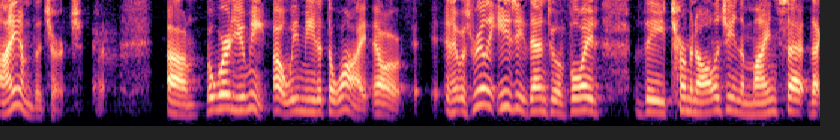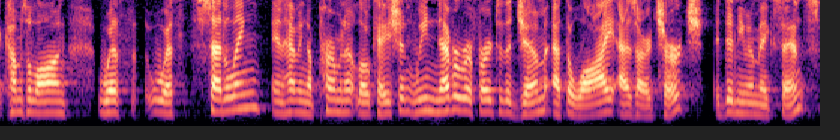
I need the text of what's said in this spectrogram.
I am the church. Um, but where do you meet? Oh, we meet at the Y. Oh, and it was really easy then to avoid the terminology and the mindset that comes along with, with settling and having a permanent location. We never referred to the gym at the Y as our church, it didn't even make sense.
